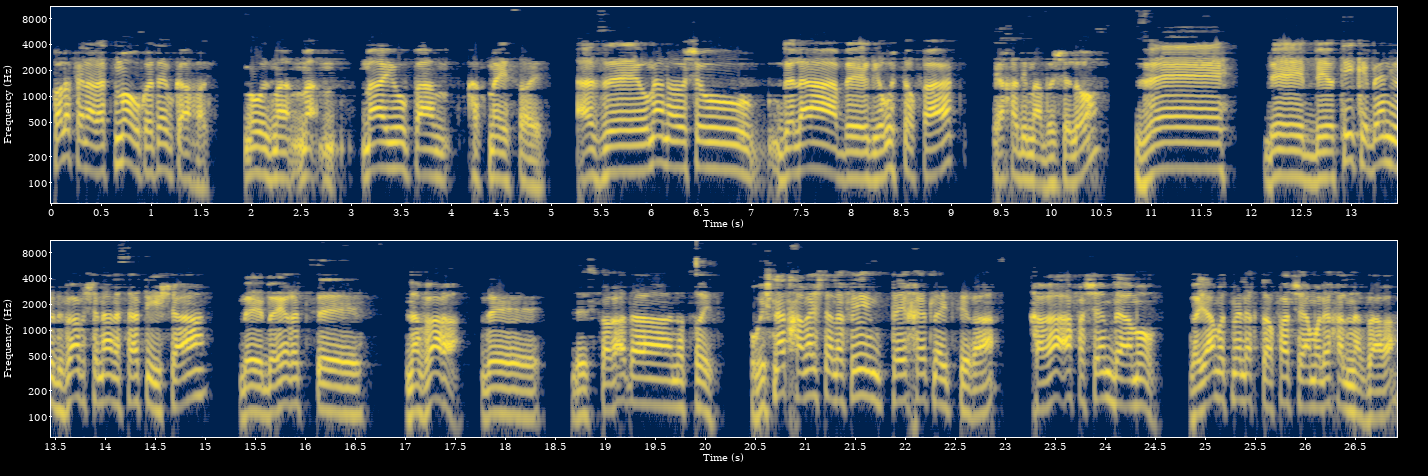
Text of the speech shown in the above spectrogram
בכל אופן על עצמו הוא כותב ככה, מה, מה, מה היו פעם חכמי ישראל? אז uh, הוא אומר לנו שהוא גלה בגירוש צרפת, יחד עם אבא שלו, ובהיותי כבן י"ו שנה נשאתי אישה בארץ uh, נברה, בספרד הנוצרית. ובשנת 5000 פ"ח ליצירה, חרה אף השם בעמו, וימות מלך צרפת שהיה מולך על נברה,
